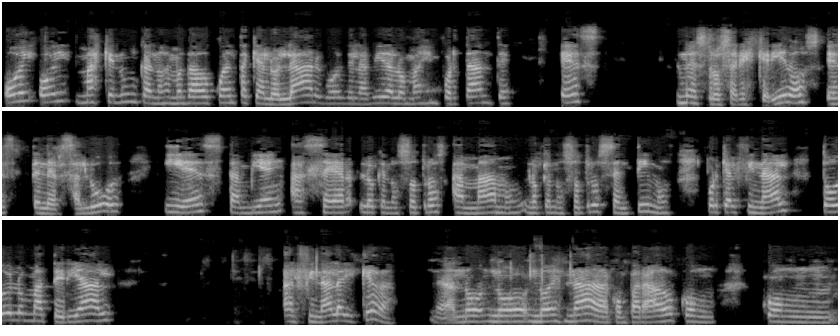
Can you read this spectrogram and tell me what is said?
hoy, hoy más que nunca nos hemos dado cuenta que a lo largo de la vida lo más importante es nuestros seres queridos, es tener salud, y es también hacer lo que nosotros amamos, lo que nosotros sentimos, porque al final todo lo material al final ahí queda. No, no, no es nada comparado con, con,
